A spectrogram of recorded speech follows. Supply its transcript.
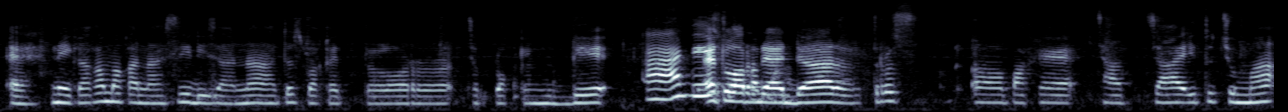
Eh nih kakak makan nasi di sana terus pakai telur ceplok yang gede. Ah eh telur dadar terus eh, pakai capcay itu cuma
